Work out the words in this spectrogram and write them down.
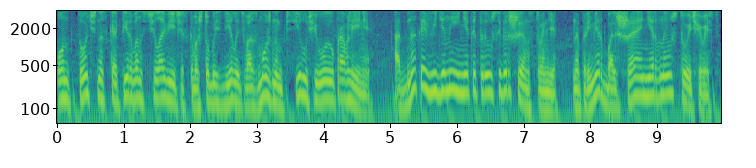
он точно скопирован с человеческого, чтобы сделать возможным пси-лучевое управление. Однако введены и некоторые усовершенствования, например, большая нервная устойчивость.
